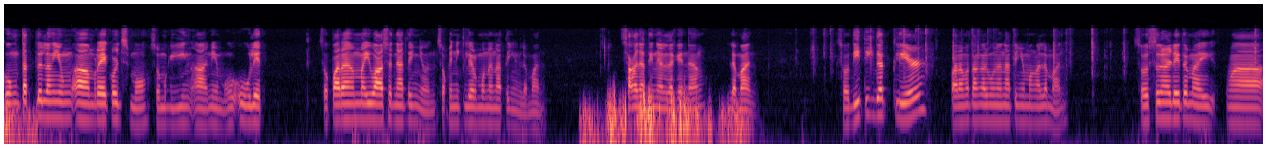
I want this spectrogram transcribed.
kung tatlo lang yung um, records mo, so magiging anim, uulit. So para maiwasan natin yon so kiniklear muna natin yung laman. Saka natin nalagyan ng laman. So dtig.clear, para matanggal muna natin yung mga laman. So, sooner or later, may, ma,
